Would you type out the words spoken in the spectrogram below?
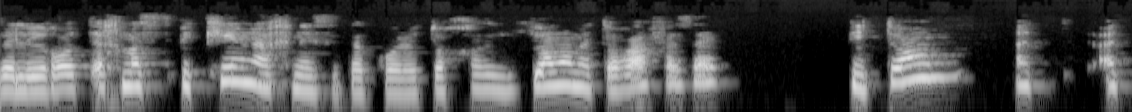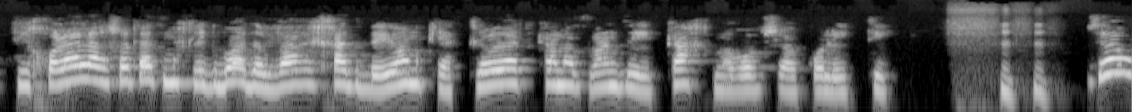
ולראות איך מספיקים להכניס את הכל לתוך היום המטורף הזה, פתאום את, את יכולה להרשות לעצמך לקבוע דבר אחד ביום, כי את לא יודעת כמה זמן זה ייקח מרוב שהכל איטי. זהו,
